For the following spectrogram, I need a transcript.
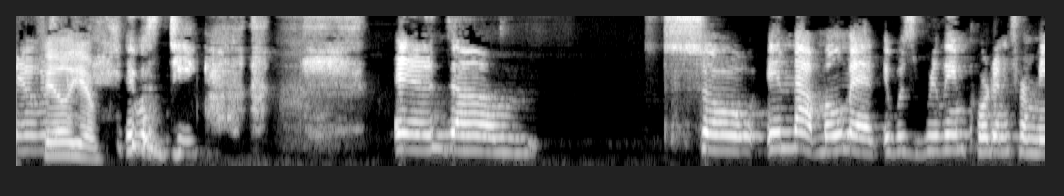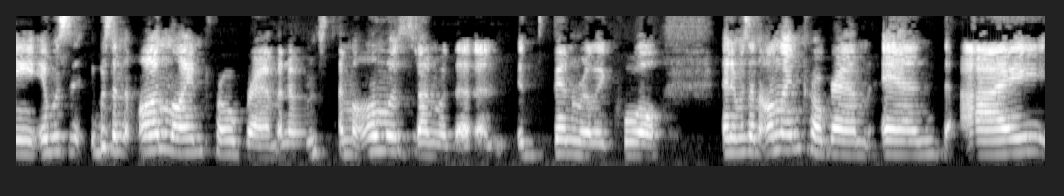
was, Feel you. It was deep. and um, so in that moment, it was really important for me. It was it was an online program, and I'm I'm almost done with it, and it's been really cool. And it was an online program, and I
